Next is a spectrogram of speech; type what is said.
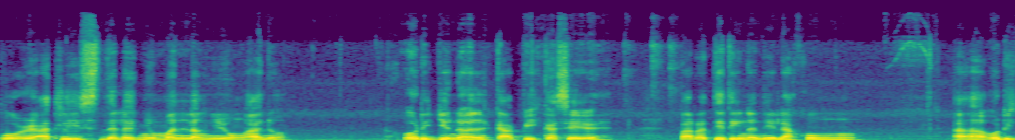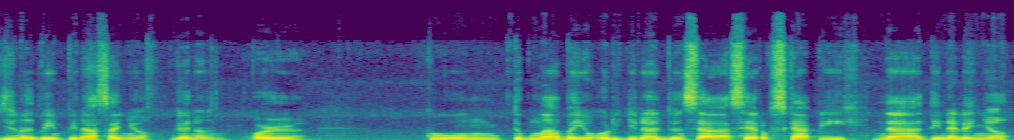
Or at least, dala nyo man lang yung ano, original copy kasi para titingnan nila kung ah, original ba yung pinasa nyo, ganun. Or kung tugma ba yung original dun sa Xerox copy na dinala nyo.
